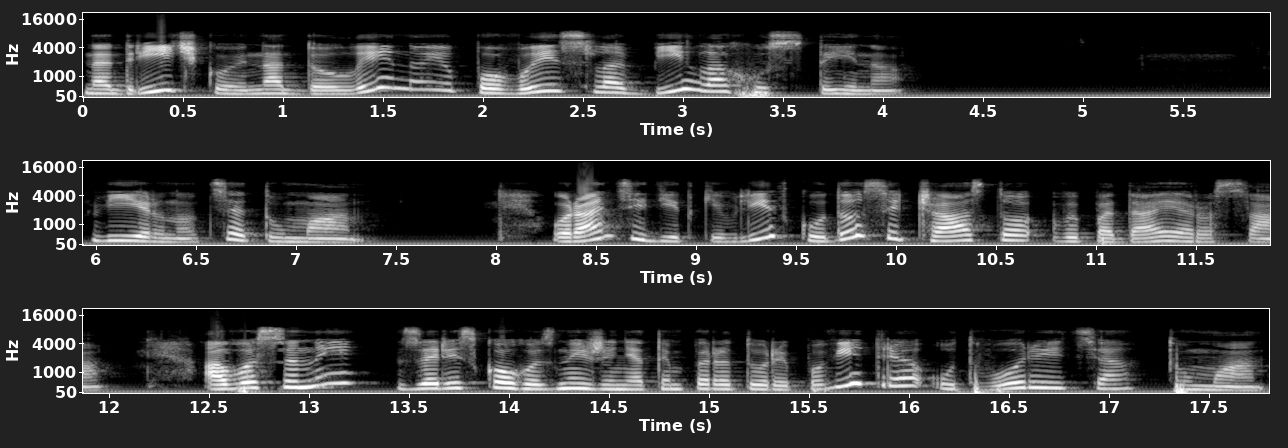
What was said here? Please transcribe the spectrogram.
Над річкою, над долиною повисла біла хустина. Вірно, це туман. Уранці дітки влітку досить часто випадає роса, а восени за різкого зниження температури повітря утворюється туман.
